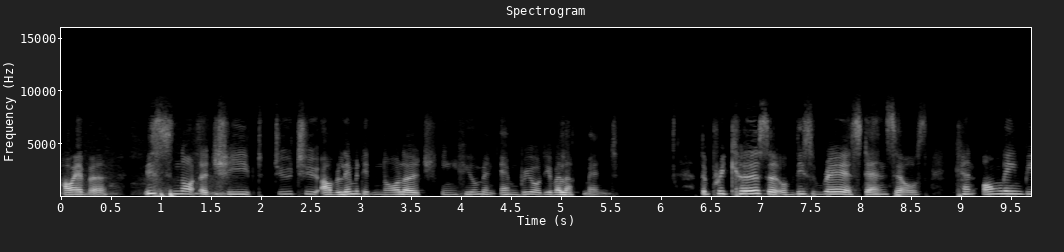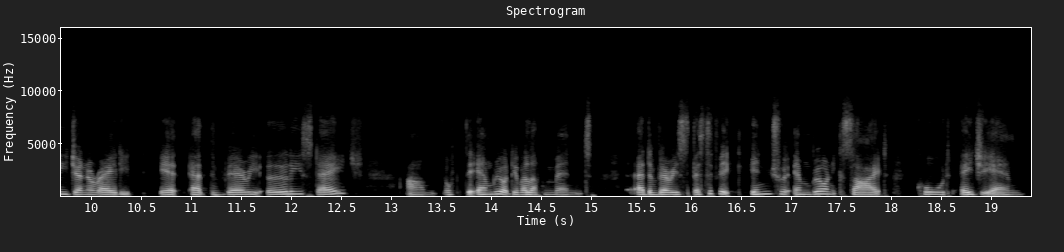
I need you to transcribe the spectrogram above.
However, this is not achieved due to our limited knowledge in human embryo development. The precursor of these rare stem cells can only be generated at, at the very early stage um, of the embryo development at a very specific intraembryonic site called AGM.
